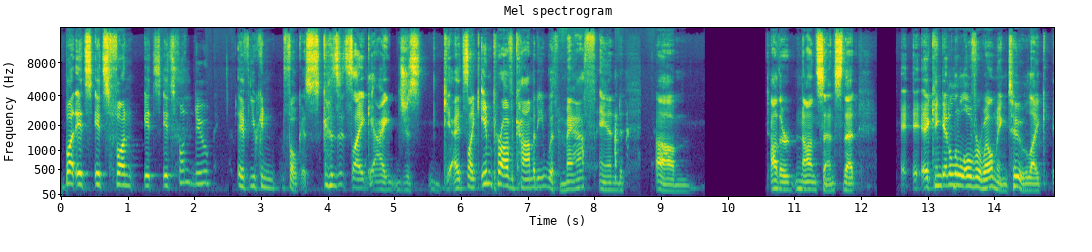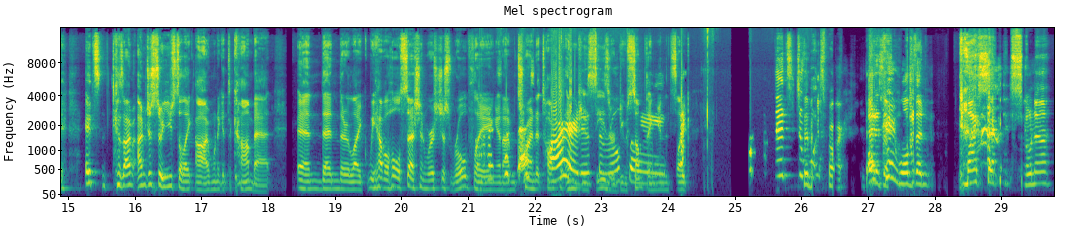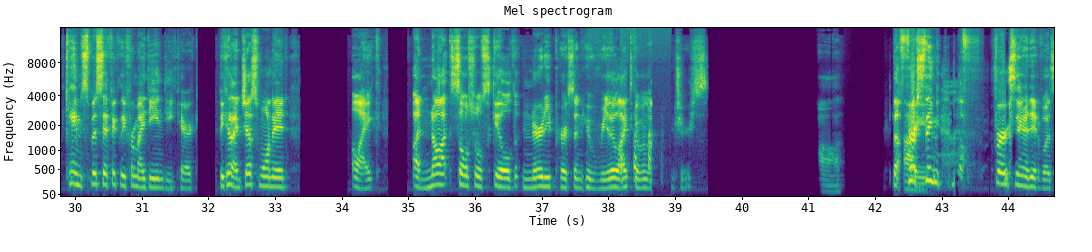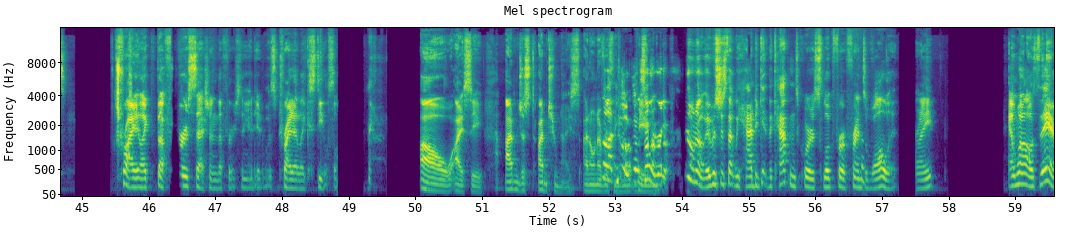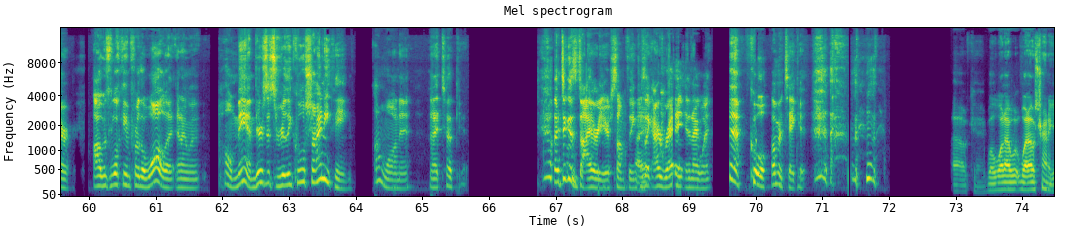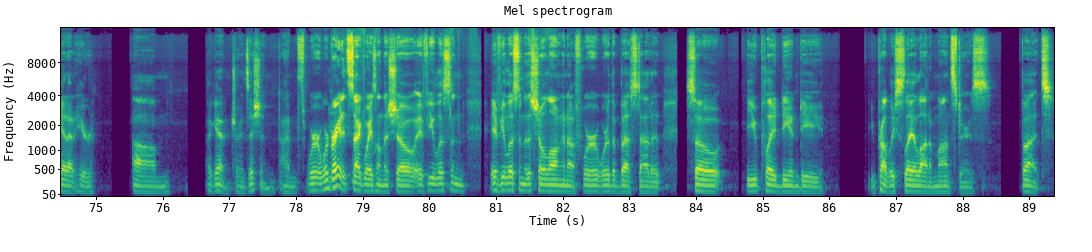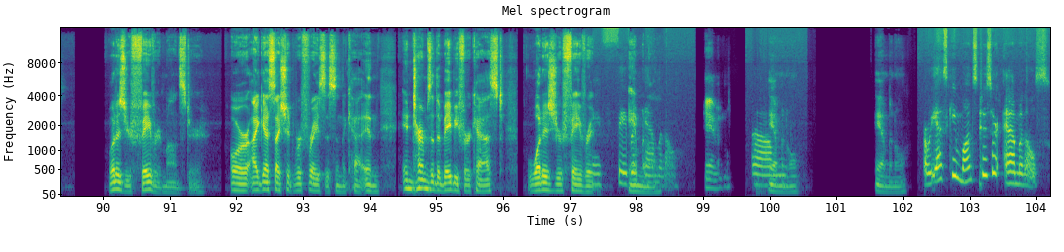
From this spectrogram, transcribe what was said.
but it's it's fun. It's it's fun to do if you can focus because it's like I just it's like improv comedy with math and um other nonsense that it, it can get a little overwhelming too. Like it's because I'm I'm just so used to like oh, I want to get to combat, and then they're like we have a whole session where it's just role playing, and I'm trying to talk to part, is NPCs or do something, role-playing. and it's like it's The best part. That is a- okay. well then, my second Sona came specifically for my D and D character because I just wanted like a not social skilled nerdy person who really liked going on adventures. Aw. The first I- thing, the first thing I did was try like the first session. The first thing I did was try to like steal something. oh, I see. I'm just I'm too nice. I don't ever No, think no, about being. no, no. It was just that we had to get the captain's quarters to look for a friend's wallet, right? And while I was there, I was looking for the wallet, and I went, "Oh man, there's this really cool shiny thing. I want it." And I took it. I took his diary or something because, I- like, I read it and I went, "Yeah, cool. I'm gonna take it." Okay. Well, what I w- what I was trying to get at here, um, again, transition. I'm we're we're great at segues on this show. If you listen, if you listen to the show long enough, we're we're the best at it. So you played D and D. You probably slay a lot of monsters, but what is your favorite monster? Or I guess I should rephrase this in the cat in in terms of the baby fur cast. What is your favorite My favorite Aminal. aminal. Aminal. Um, aminal? Aminal. Are we asking monsters or aminals?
